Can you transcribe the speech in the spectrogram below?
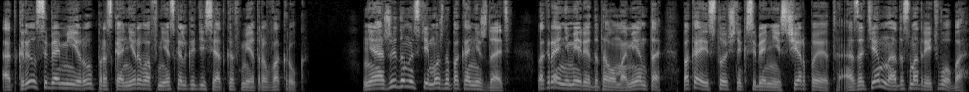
Открыл себя миру, просканировав несколько десятков метров вокруг. Неожиданностей можно пока не ждать, по крайней мере до того момента, пока источник себя не исчерпает, а затем надо смотреть в оба.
